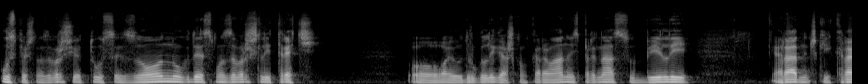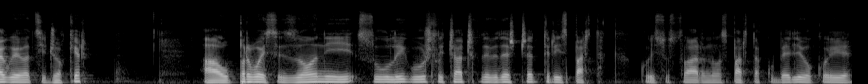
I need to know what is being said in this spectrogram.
uspešno završio tu sezonu, gde smo završili treći ovaj, u drugoligaškom karavanu. Ispred nas su bili Radnički Kragujevac i Džoker, a u prvoj sezoni su u ligu ušli Čačak 94 i Spartak, koji su stvarno Spartak ubedljivo, koji je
